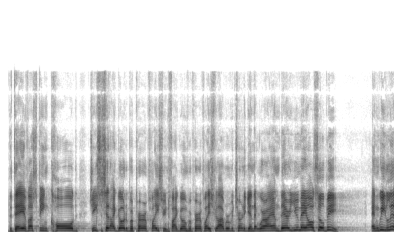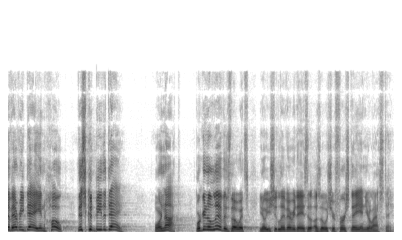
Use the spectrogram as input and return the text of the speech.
The day of us being called, Jesus said, I go to prepare a place for you. And if I go and prepare a place for you, I will return again, that where I am, there you may also be. And we live every day in hope. This could be the day or not. We're going to live as though it's, you know, you should live every day as though, as though it's your first day and your last day.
